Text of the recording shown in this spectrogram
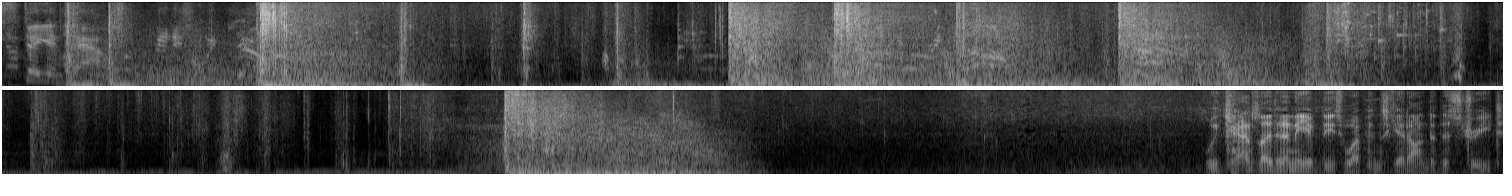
Staying down. Finish with you! We can't let any of these weapons get onto the street.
